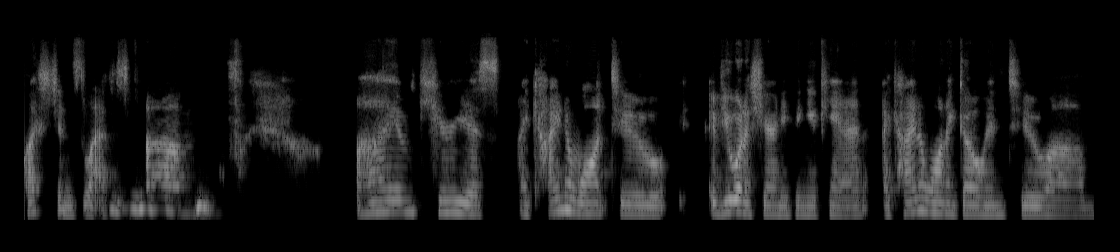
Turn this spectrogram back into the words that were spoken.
questions left. Um, I'm curious. I kind of want to, if you want to share anything, you can. I kind of want to go into um,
